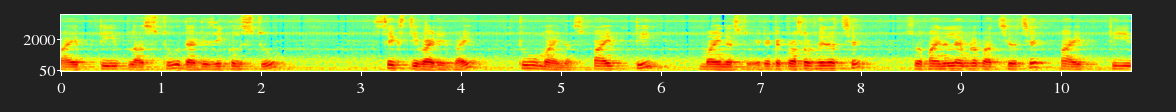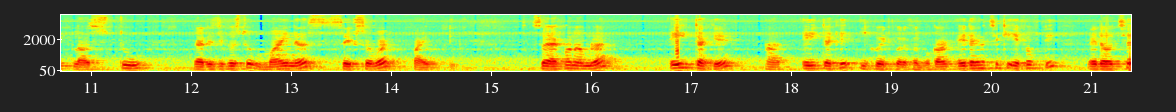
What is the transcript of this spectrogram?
five T plus two that is equals to six divided by two minus five T minus two এটা একটা ক্রস আউট হয়ে যাচ্ছে। সো ফাইনালি আমরা পাচ্ছি হচ্ছে five T plus two that is equals to minus six over five T so এখন আমরা এইটাকে আর এইটাকে ইকুয়েট করে ফেলব। কারণ এটা হচ্ছে কি এফ অফ টি এটা হচ্ছে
